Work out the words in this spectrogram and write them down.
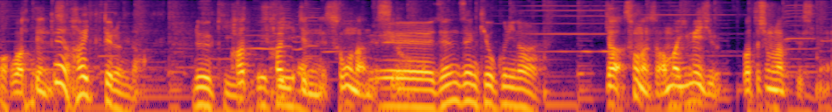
あ終わってんですよトップ10入ってるんだ、ルーキー。はルーキー入ってるんで、そうなんですよ。いえー全然記憶にない。や、そうなんですよ。あんまイメージ、私もなくてですね、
